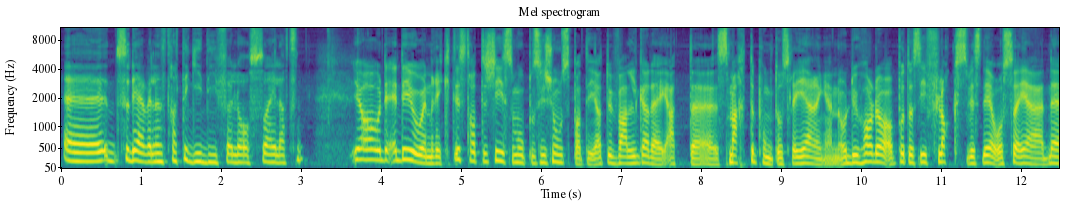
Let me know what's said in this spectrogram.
Så det er vel en strategi de følger også, Eilertsen? Ja, og det, det, er jo en riktig strategi som opposisjonsparti at du velger deg et uh, smertepunkt hos regjeringen. Og du har da på å si flaks hvis det også er det,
